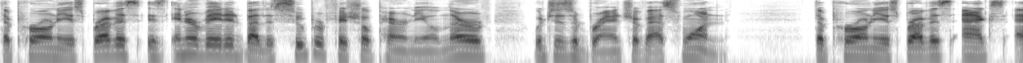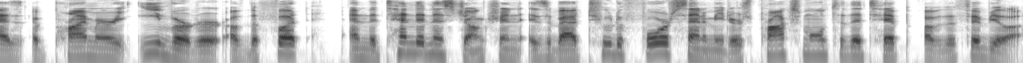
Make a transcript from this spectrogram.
The peroneus brevis is innervated by the superficial peroneal nerve, which is a branch of S1. The peroneus brevis acts as a primary everter of the foot and the tendinous junction is about 2 to 4 centimeters proximal to the tip of the fibula.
